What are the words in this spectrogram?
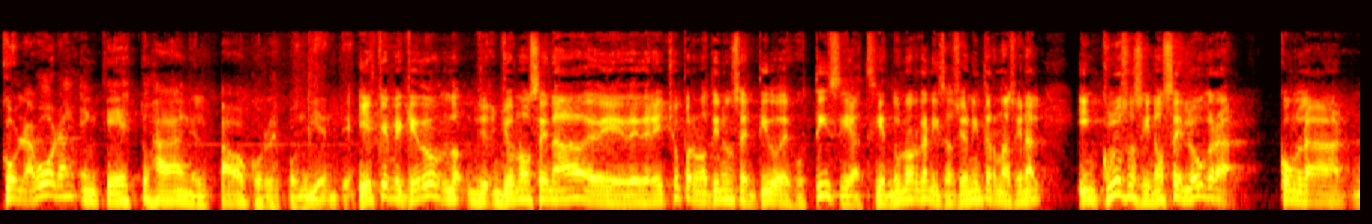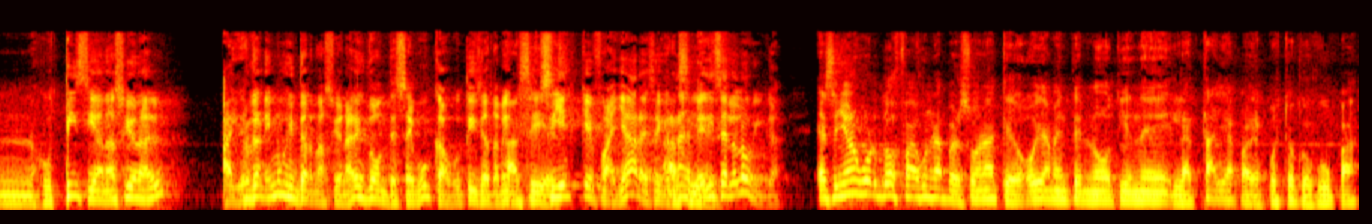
colaboran en que estos hagan el pago correspondiente. Y es que me quedo, yo, no sé nada de, derecho, pero no tiene un sentido de justicia. Siendo una organización internacional, incluso si no se logra con la mm, justicia nacional, hay organismos internacionales donde se busca justicia también. Si es que fallara ese gran, me dice la lógica. El señor Wardoffa es una persona que obviamente no tiene la talla para el puesto que ocupa,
